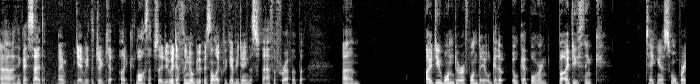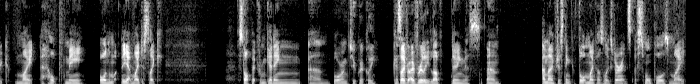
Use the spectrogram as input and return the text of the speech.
uh, I think I said I yeah we had the joke yet, like last episode we're definitely not gonna. It's not like we're gonna be doing this forever forever, but um, I do wonder if one day it'll get it'll get boring. But I do think taking a small break might help me, or yeah, might just like stop it from getting um, boring too quickly. Because I've I've really loved doing this, um, and I've just think thought my personal experience of small pause might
